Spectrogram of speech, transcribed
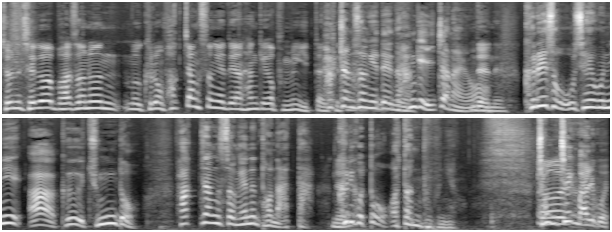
저는 제가 봐서는 뭐 그런 확장성에 대한 한계가 분명히 있다. 확장성에 대한 네. 한계 있잖아요. 네네. 그래서 오세훈이 아 그 중도 확장성에는 더 낫다. 네. 그리고 또 어떤 부분이요? 정책 어, 말고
